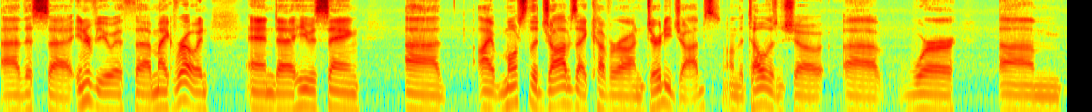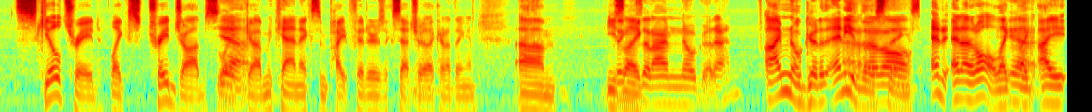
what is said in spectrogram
uh, this uh, interview with uh, Mike Rowe, and and uh, he was saying, uh, I most of the jobs I cover on Dirty Jobs on the television show uh, were. Um, skill trade, like trade jobs, Yeah. like uh, mechanics and pipe fitters, etc., that kind of thing. And um, he's Things like, that I'm no good at. I'm no good at any of those things, and, and at all. Like Yeah. like I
